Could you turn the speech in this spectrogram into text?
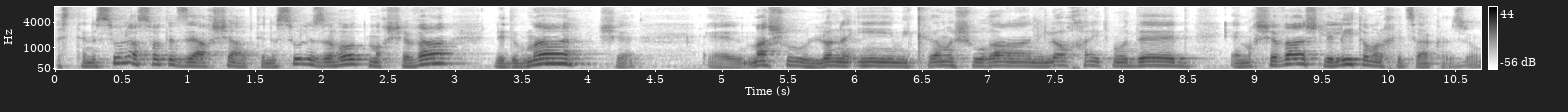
אז תנסו לעשות את זה עכשיו, תנסו לזהות מחשבה, לדוגמה, שמשהו לא נעים, יקרה משהו רע, אני לא אוכל להתמודד, מחשבה שלילית או מלחיצה כזו.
